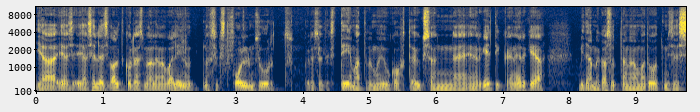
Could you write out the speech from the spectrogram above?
ja, ja, ja selles valdkonnas me oleme valinud noh, niisugust kolm suurt, kuidas öeldakse, teemat või mõjukohta, üks on energeetika, energia, mida me kasutame oma tootmises,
